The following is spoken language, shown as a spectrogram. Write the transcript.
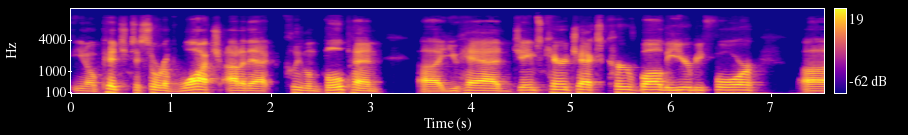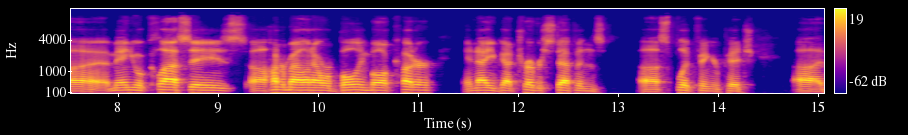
you know pitch to sort of watch out of that Cleveland bullpen. Uh, you had James Karinchak's curveball the year before, uh, Emmanuel Clase's 100 mile an hour bowling ball cutter, and now you've got Trevor Stephan's uh, split finger pitch. Uh,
